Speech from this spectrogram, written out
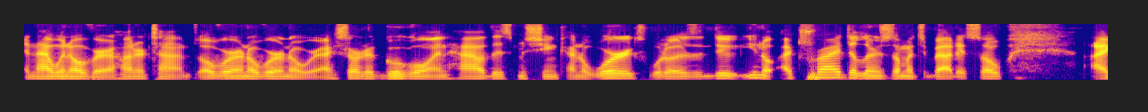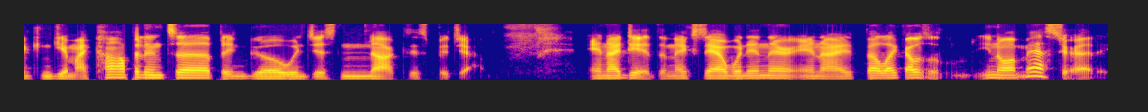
and I went over a hundred times, over and over and over. I started Googling how this machine kind of works, what does it do. You know, I tried to learn so much about it so I can get my confidence up and go and just knock this bitch out. And I did. The next day I went in there and I felt like I was, you know, a master at it.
